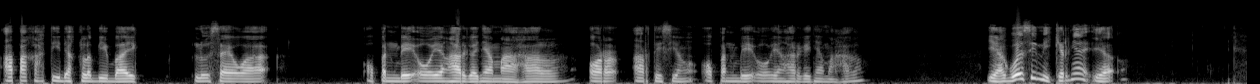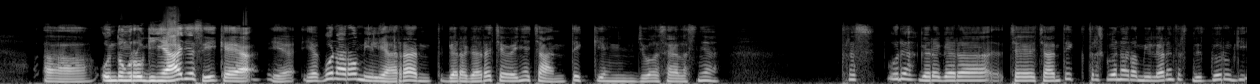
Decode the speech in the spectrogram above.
apakah tidak lebih baik lu sewa open BO yang harganya mahal or artis yang open BO yang harganya mahal? Ya gue sih mikirnya ya uh, untung ruginya aja sih kayak ya ya gue naruh miliaran gara-gara ceweknya cantik yang jual salesnya terus udah gara-gara cewek cantik terus gue naruh miliaran terus duit gue rugi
